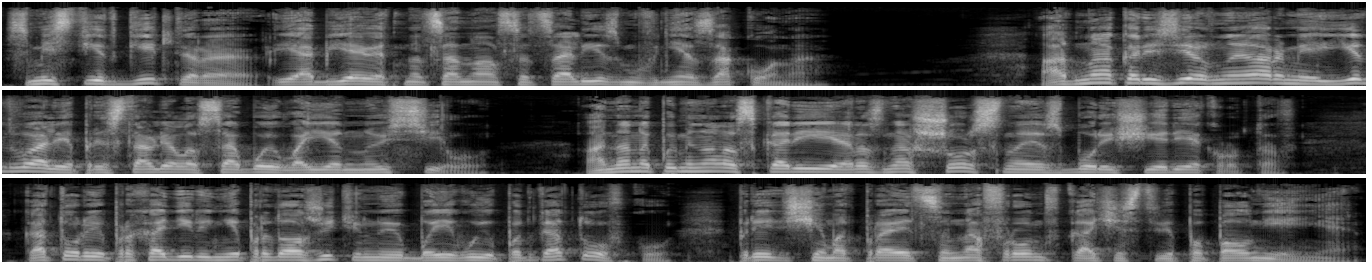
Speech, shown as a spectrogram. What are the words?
сместит Гитлера и объявит национал-социализм вне закона. Однако резервная армия едва ли представляла собой военную силу. Она напоминала скорее разношерстное сборище рекрутов – которые проходили непродолжительную боевую подготовку, прежде чем отправиться на фронт в качестве пополнения.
